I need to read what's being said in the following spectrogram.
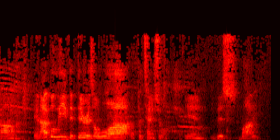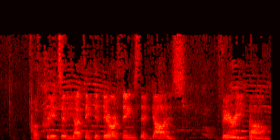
Um, and I believe that there is a lot of potential in this body of creativity. I think that there are things that God is very, um,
